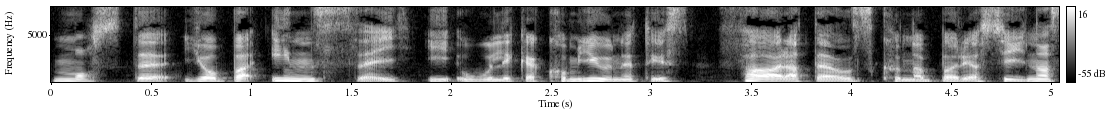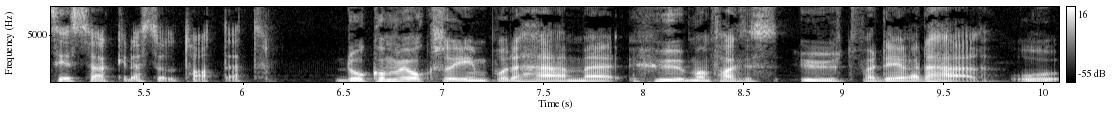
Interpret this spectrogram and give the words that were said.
måste jobba in sig i olika communities för att ens kunna börja synas i sökresultatet. Då kommer vi också in på det här med hur man faktiskt utvärderar det här och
